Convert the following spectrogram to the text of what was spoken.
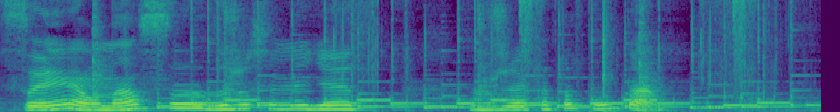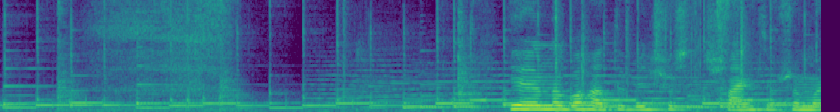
Все, у нас е, дуже сильно є вже катапульта. Є набагато більше шансів, що ми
